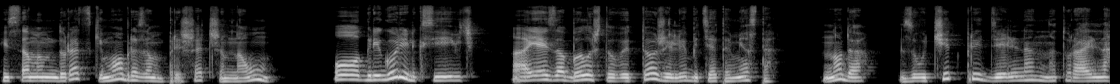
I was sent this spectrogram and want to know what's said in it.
И самым дурацким образом, пришедшим на ум, «О, Григорий Алексеевич, а я и забыла, что вы тоже любите это место». Ну да, звучит предельно натурально.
